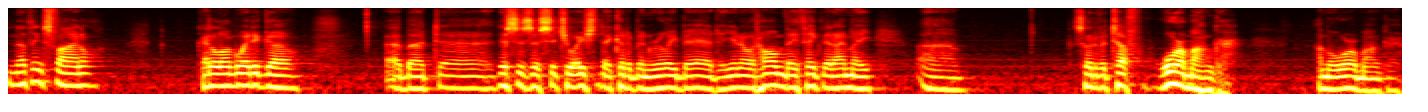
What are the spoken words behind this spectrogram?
Nothing's final. Got a long way to go. Uh, but uh, this is a situation that could have been really bad. You know, at home they think that I'm a um, sort of a tough warmonger. I'm a warmonger.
